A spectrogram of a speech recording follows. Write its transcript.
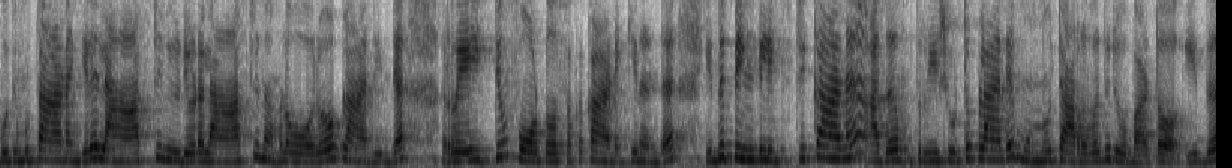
ബുദ്ധിമുട്ടാണെങ്കിൽ ലാസ്റ്റ് വീഡിയോയുടെ ലാസ്റ്റ് നമ്മൾ ഓരോ പ്ലാന്റിന്റെ റേറ്റും ഫോട്ടോസൊക്കെ കാണിക്കുന്നുണ്ട്. ഇത് പിങ്ക് ലിപ്സ്റ്റിക് ആണ്. അത് ത്രീ ഷൂട്ട് പ്ലാന്റ് മുന്നൂറ്റി അറുപത് രൂപ കേട്ടോ ഇത്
